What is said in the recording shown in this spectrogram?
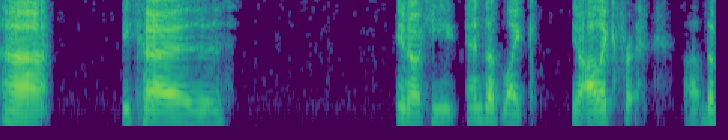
Uh, because, you know, he ends up like, you know, I like for, uh, the,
